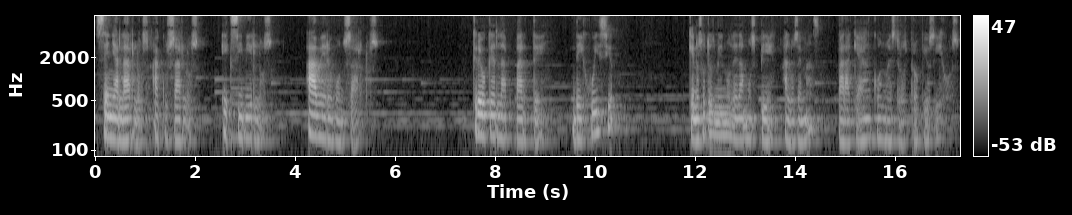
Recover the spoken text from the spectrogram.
Señalarlos, acusarlos, exhibirlos, avergonzarlos. Creo que es la parte de juicio que nosotros mismos le damos pie a los demás para que hagan con nuestros propios hijos.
